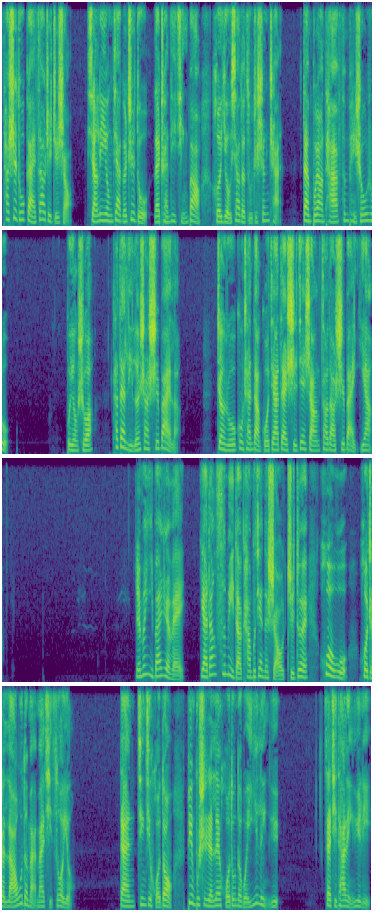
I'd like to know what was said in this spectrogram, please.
他试图改造这只手。想利用价格制度来传递情报和有效的组织生产，但不让他分配收入。不用说，他在理论上失败了，正如共产党国家在实践上遭到失败一样。人们一般认为，亚当·斯密的看不见的手只对货物或者劳务的买卖起作用，但经济活动并不是人类活动的唯一领域，在其他领域里。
